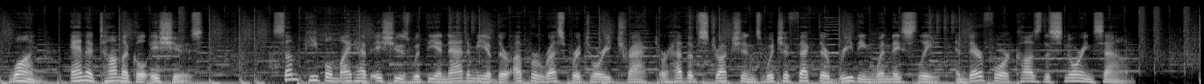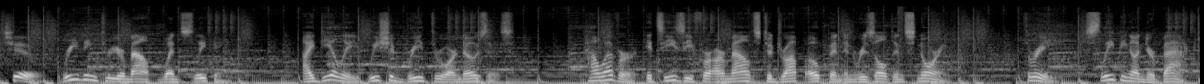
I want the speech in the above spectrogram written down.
1. Anatomical issues. Some people might have issues with the anatomy of their upper respiratory tract or have obstructions which affect their breathing when they sleep, and therefore cause the snoring sound. 2. Breathing through your mouth when sleeping. Ideally, we should breathe through our noses. However, it's easy for our mouths to drop open and result in snoring. 3. Sleeping on your back.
